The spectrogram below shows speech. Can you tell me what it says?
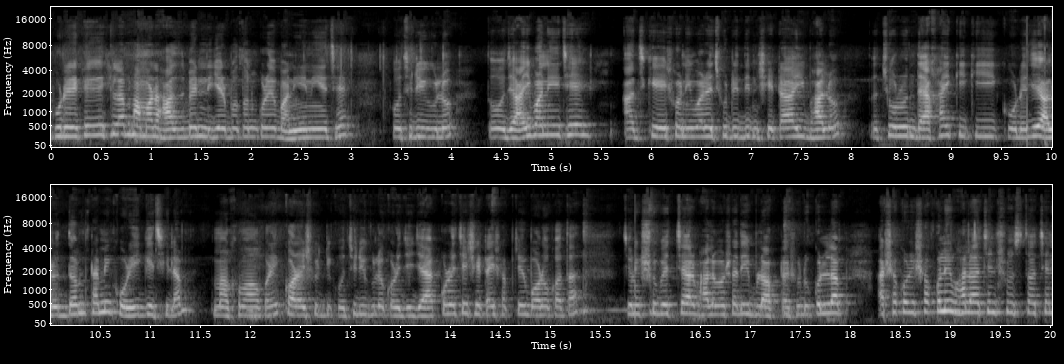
ভরে রেখে গেছিলাম। আমার হাজব্যান্ড নিজের মতন করে বানিয়ে নিয়েছে কচুরিগুলো। তো যাই বানিয়েছে, আজকে শনিবারে ছুটির দিন সেটাই ভালো। তো চলুন দেখাই কি কি করে যে আলুর দমটা আমি করেই গেছিলাম, মাখো মাখো করে, কড়াইশুটি, কচুরিগুলো করে যে যা করেছে সেটাই সবচেয়ে বড় কথা। চলুন, শুভেচ্ছা আর ভালোবাসা দিয়ে ব্লগটা শুরু করলাম। আশা করি সকলেই ভালো আছেন, সুস্থ আছেন,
